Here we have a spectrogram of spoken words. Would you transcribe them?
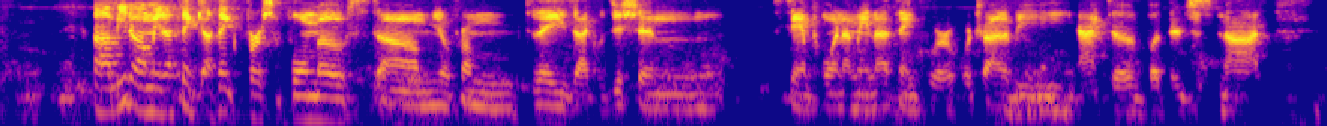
Um, you know, I mean, I think I think first and foremost, um, you know, from today's acquisition standpoint, I mean, I think we're we're trying to be active, but there's just not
